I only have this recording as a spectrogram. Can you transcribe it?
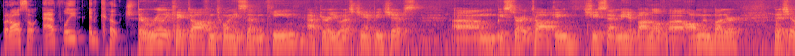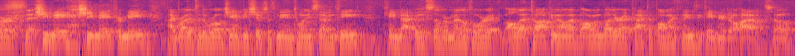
but also athlete and coach. It really kicked off in 2017 after our U.S. Championships. Um, we started talking. She sent me a bottle of uh, almond butter that she, or, that she made she made for me. I brought it to the World Championships with me in 2017. Came back with a silver medal for it. All that talking, all that almond butter, I packed up all my things and came here to Ohio. So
